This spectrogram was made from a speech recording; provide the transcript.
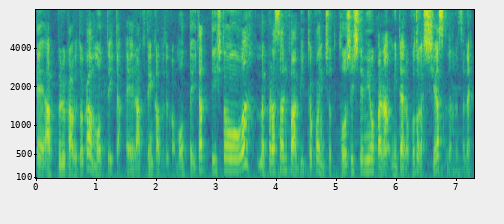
えー、Apple 株とか持っていた、えー、楽天株とか持っていたっていう人は、まあ、プラスアルファビットコインにちょっと投資してみようかな、みたいなことがしやすくなるんですよね。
